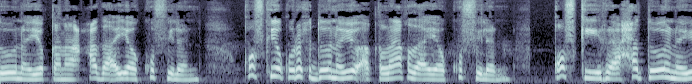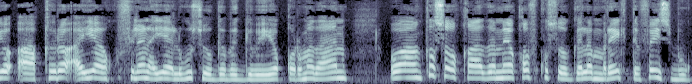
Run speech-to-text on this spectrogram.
doonayo qanaacada ayaa ku filan. Qofkii qurux doonayo akhlaaqda ayaa ku filan qofkii raaxo doonayo aakhiro ayaa ku filan ayaa lagu soo gabagabeeyey qormadan. Oo aan ka soo qaadanay qof ku soo gala mareegta facebook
